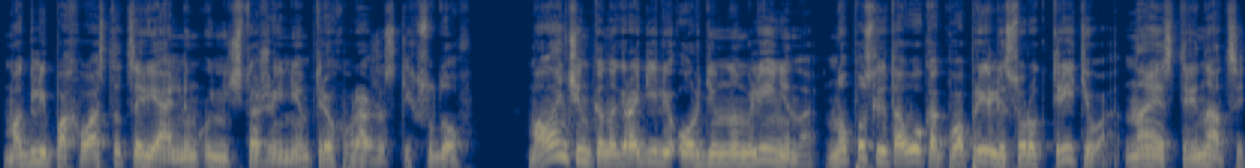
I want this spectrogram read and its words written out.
могли похвастаться реальным уничтожением трех вражеских судов. Маланченко наградили орденом Ленина, но после того, как в апреле 43-го на С-13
